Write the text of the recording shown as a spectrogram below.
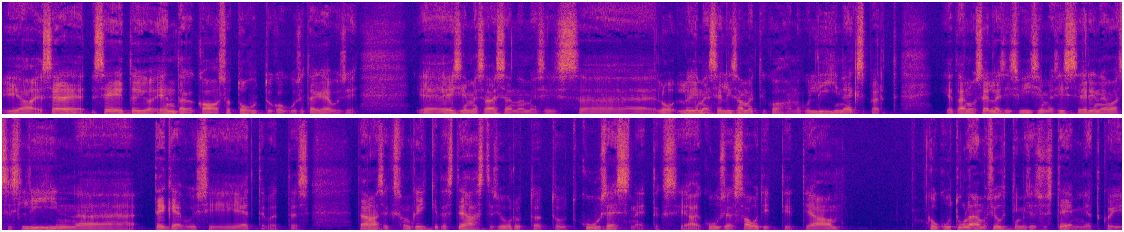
ja, ja see, see tõi endaga kaasa tohutu koguse tegevusi. esimese asjana me siis äh, lo-, lõime sellise ametikoha nagu lean ekspert ja tänu selle siis viisime sisse erinevaid siis lean äh, ettevõttes. Tänaseks on kõikides tehastes juurutatud 6S näiteks ja 6S auditit ja kogu tulemusjuhtimise süsteem, nii et kui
